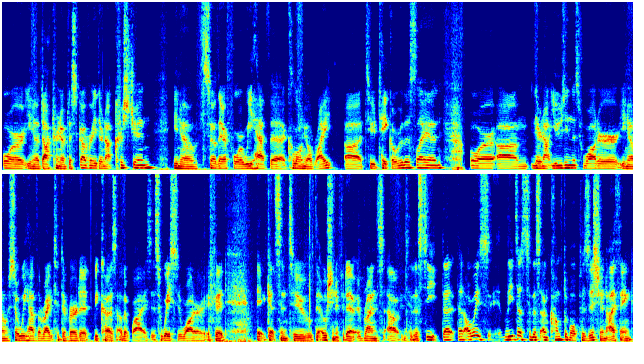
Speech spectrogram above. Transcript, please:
or you know doctrine of discovery they're not christian you know so therefore we have the colonial right uh, to take over this land, or um, they're not using this water, you know, so we have the right to divert it because otherwise it's wasted water if it it gets into the ocean, if it, it runs out into the sea. That that always leads us to this uncomfortable position, I think,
